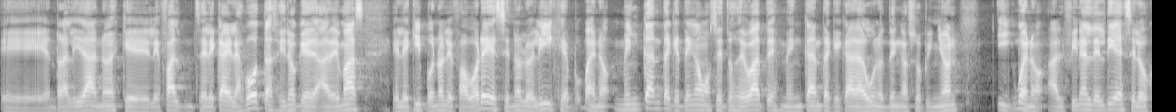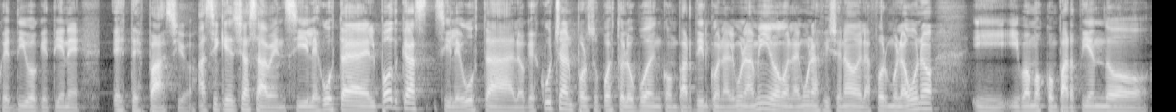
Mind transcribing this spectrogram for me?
eh, en realidad no es que se le caen las botas, sino que además el equipo no le favorece, no lo elige. Bueno, me encanta que tengamos estos debates, me encanta que cada uno tenga su opinión. Y bueno, al final del día es el objetivo que tiene este espacio. Así que ya saben, si les gusta el podcast, si les gusta lo que escuchan, por supuesto lo pueden compartir con algún amigo, con algún aficionado de la Fórmula 1 y, vamos compartiendo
